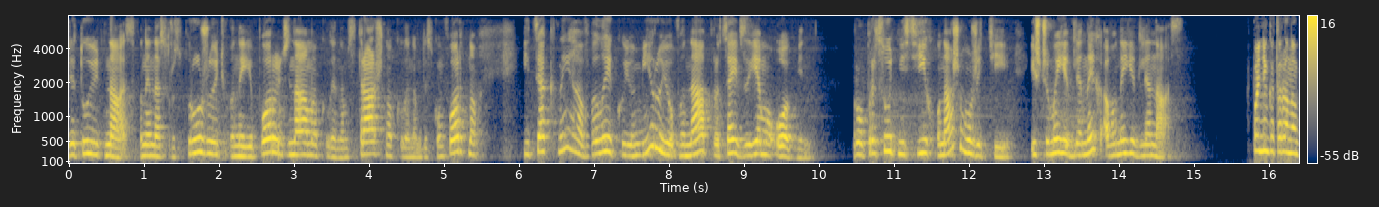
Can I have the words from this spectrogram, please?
рятують нас. Вони нас розпружують, вони є поруч з нами, коли нам страшно, коли нам дискомфортно. І ця книга великою мірою вона про цей взаємообмін, про присутність їх у нашому житті, і що ми є для них, а вони є для нас. Пані Катерино,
